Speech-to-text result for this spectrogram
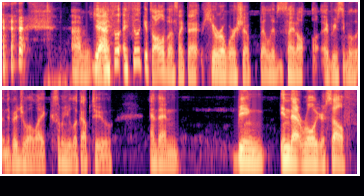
um yeah, yeah I feel I feel like it's all of us like that hero worship that lives inside all, every single individual, like someone you look up to, and then being in that role yourself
